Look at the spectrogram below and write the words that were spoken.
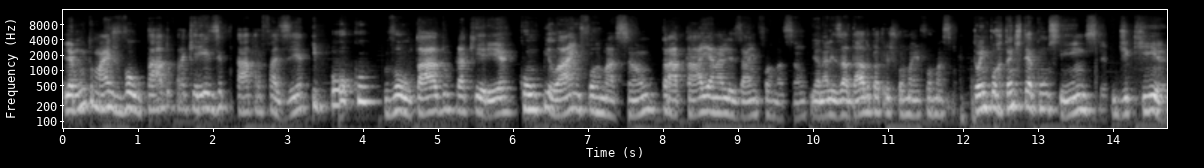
ele é muito mais voltado para querer executar, para fazer, e pouco voltado para querer compilar informação, tratar e analisar a informação, e analisar dado para transformar em informação. Então é importante ter a consciência de que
